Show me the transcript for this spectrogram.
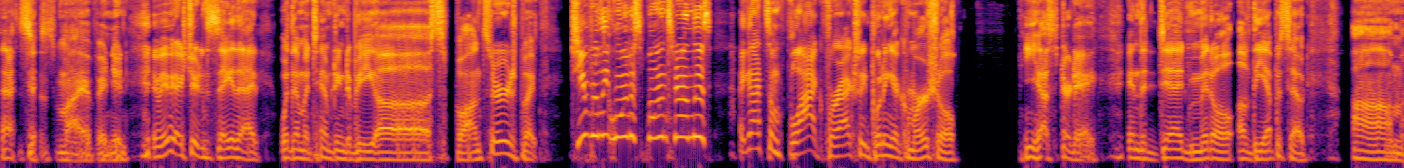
that's just my opinion. And maybe I shouldn't say that with them attempting to be uh sponsors, but do you really want to sponsor on this? I got some flack for actually putting a commercial yesterday in the dead middle of the episode. Um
